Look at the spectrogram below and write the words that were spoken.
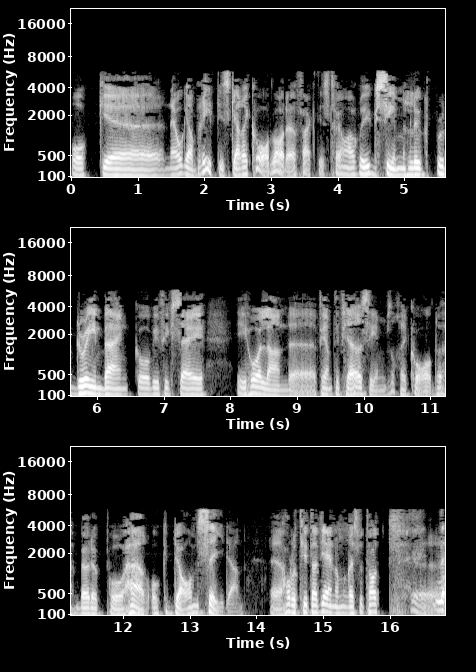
Och eh, några brittiska rekord var det faktiskt. 200 ryggsim, Luke Greenbank och vi fick se i Holland eh, 54 sims rekord både på herr och damsidan. Eh, har du tittat igenom resultat? Eh?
